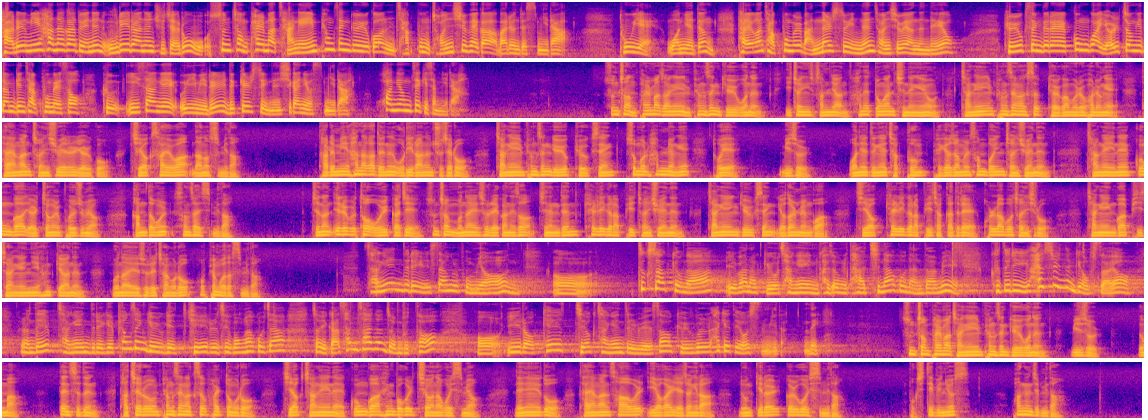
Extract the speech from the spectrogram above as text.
다름이 하나가 되는 우리라는 주제로 순천 팔마 장애인 평생교육원 작품 전시회가 마련됐습니다. 도예, 원예 등 다양한 작품을 만날 수 있는 전시회였는데요. 교육생들의 꿈과 열정이 담긴 작품에서 그 이상의 의미를 느낄 수 있는 시간이었습니다. 황영재 기자입니다. 순천 팔마장애인 평생교육원은 2023년 한 해 동안 진행해온 장애인 평생학습 결과물을 활용해 다양한 전시회를 열고 지역 사회와 나눴습니다. 다름이 하나가 되는 우리라는 주제로 장애인 평생교육 교육생 21명의 도예, 미술, 원예 등의 작품 100여 점을 선보인 전시회는 장애인의 꿈과 열정을 보여주며 감동을 선사했습니다. 지난 1일부터 5일까지 순천문화예술회관에서 진행된 캘리그라피 전시회는 장애인 교육생 8명과 지역 캘리그라피 작가들의 콜라보 전시로 장애인과 비장애인이 함께하는 문화예술의 장으로 호평받았습니다. 장애인들의 일상을 보면 어, 특수학교나 일반 학교 장애인 가정을 다 지나고 난 다음에 그들이 할 수 있는 게 없어요. 그런데 장애인들에게 평생 교육의 기회를 제공하고자 저희가 3, 4년 전부터 어, 이렇게 지역 장애인들을 위해서 교육을 하게 되었습니다. 네. 순천 팔마 장애인 평생교육원은 미술, 음악, 댄스 등 다채로운 평생학습 활동으로 지역 장애인의 꿈과 행복을 지원하고 있으며 내년에도 다양한 사업을 이어갈 예정이라 눈길을 끌고 있습니다. 복시TV 뉴스 황영재입니다.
